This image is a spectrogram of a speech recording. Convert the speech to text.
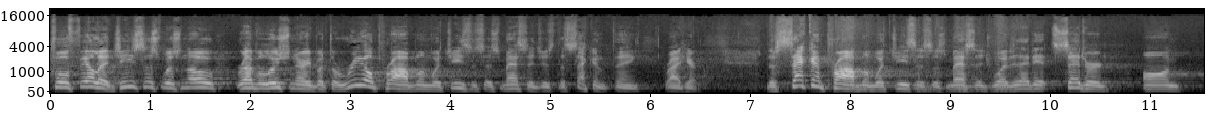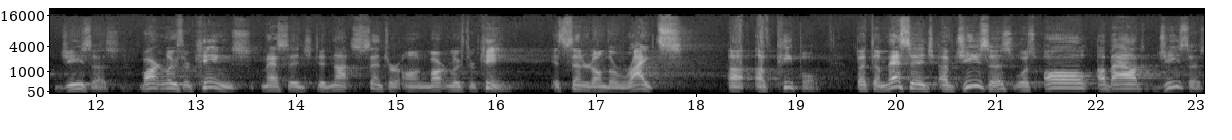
fulfill it. Jesus was no revolutionary, but the real problem with Jesus' message is the second thing right here. The second problem with Jesus' message was that it centered on Jesus. Martin Luther King's message did not center on Martin Luther King, it centered on the rights uh, of people. But the message of Jesus was all about Jesus.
